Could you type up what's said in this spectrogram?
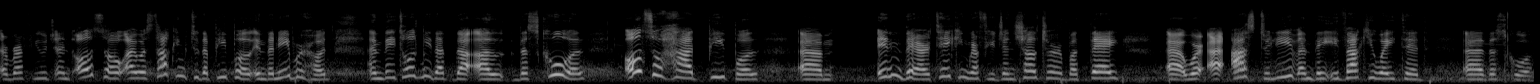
a refuge. And also, I was talking to the people in the neighborhood, and they told me that the uh, the school also had people um, in there taking refuge and shelter, but they uh, were asked to leave, and they evacuated uh, the school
